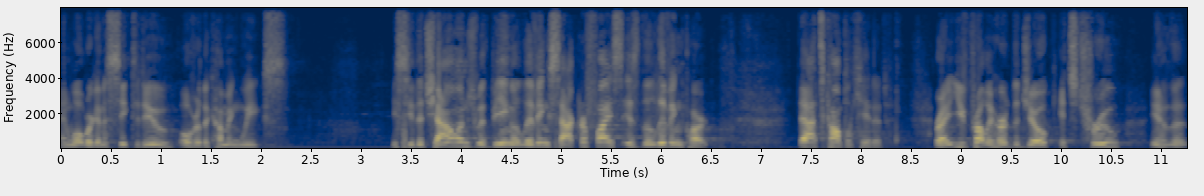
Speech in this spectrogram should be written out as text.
and what we're going to seek to do over the coming weeks. You see, the challenge with being a living sacrifice is the living part. That's complicated, right? You've probably heard the joke. It's true. You know, the,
